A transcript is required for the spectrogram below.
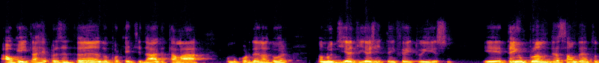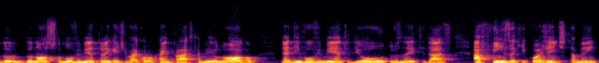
alguém está representando, porque a entidade está lá como coordenadora. Então, no dia a dia, a gente tem feito isso, e tem um plano de ação dentro do, do nosso movimento também, que a gente vai colocar em prática meio logo, né, de envolvimento de outros né, entidades afins aqui com a gente também.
